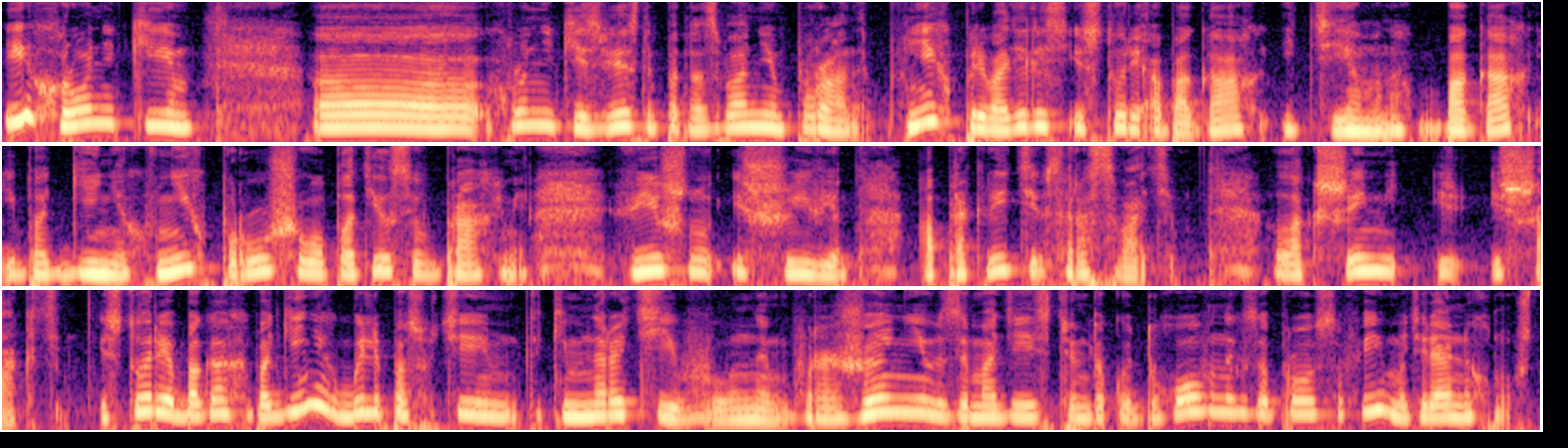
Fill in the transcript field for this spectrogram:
и хроники Э, хроники известны под названием Пураны. В них приводились истории о богах и демонах, богах и богинях. В них Пуруша воплотился в Брахме, Вишну и Шиве, а Пракрити в Сарасвати, Лакшими и, и Шакти. Истории о богах и богинях были, по сути, таким нарративным выражением, взаимодействием такой духовных запросов и материальных нужд,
